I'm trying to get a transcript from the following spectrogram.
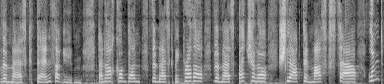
The Masked Dancer geben. Danach kommt dann The Masked Big Brother, The Masked Bachelor, Schlag den Mask Star und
